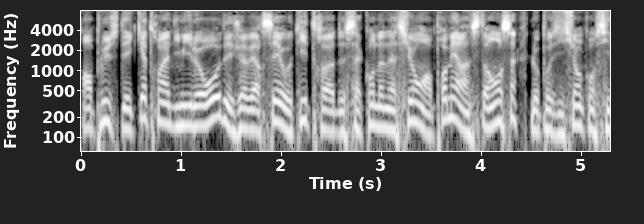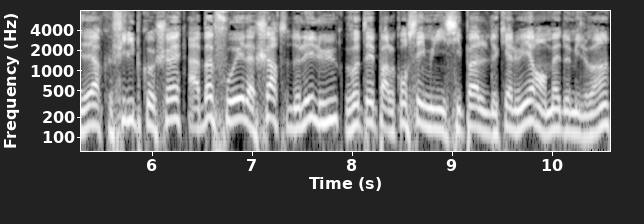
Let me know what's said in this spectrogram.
en plus des 90 000 euros déjà versés au titre de sa condamnation en première instance. L'opposition considère que Philippe Cochet a bafoué la charte de l'élu, votée par le conseil municipal de Caluire en mai 2020,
